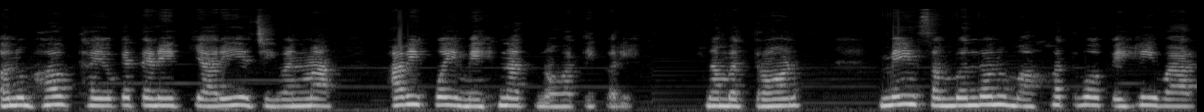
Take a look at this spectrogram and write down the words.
અનુભવ થયો કે તેણે ક્યારેય જીવનમાં આવી કોઈ મહેનત નહોતી કરી. નંબર ત્રણ, મેં સંબંધોનું મહત્વ પહેલી વાર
